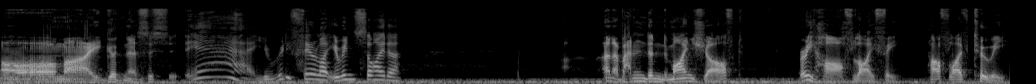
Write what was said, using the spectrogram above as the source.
Oh my goodness! This, yeah, you really feel like you're inside a an abandoned mine shaft. Very Half-Lifey, Half-Life 2y,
